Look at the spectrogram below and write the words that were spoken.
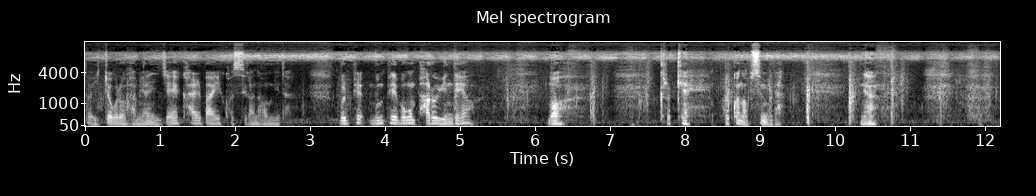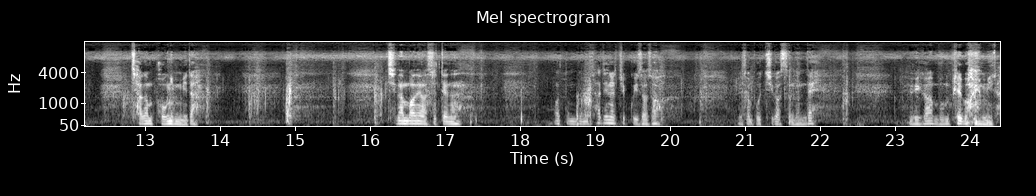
또 이쪽으로 가면 이제 칼바이 코스가 나옵니다. 문필, 문필봉은 바로 위인데요. 뭐 그렇게 볼 건 없습니다. 그냥 작은 봉입니다. 지난번에 왔을 때는 어떤 분이 사진을 찍고 있어서 그래서 못 찍었었는데 여기가 문필봉입니다.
